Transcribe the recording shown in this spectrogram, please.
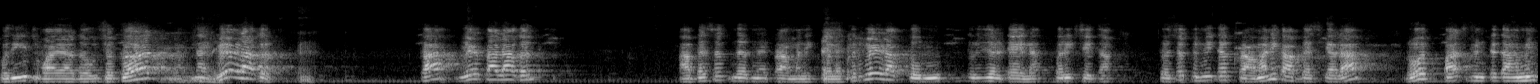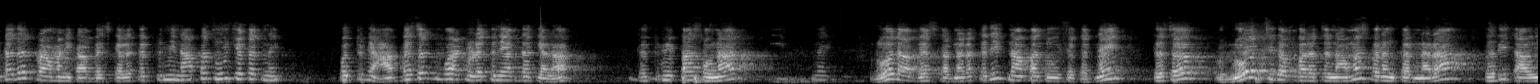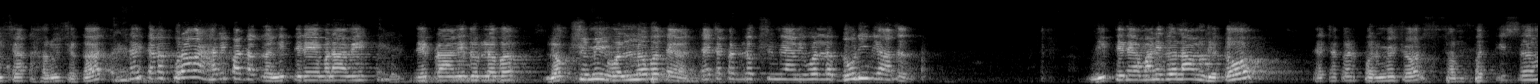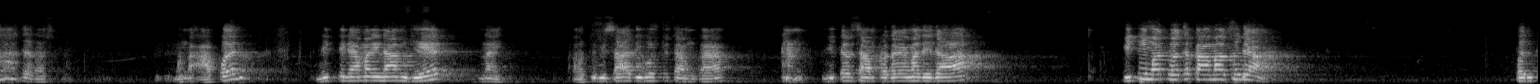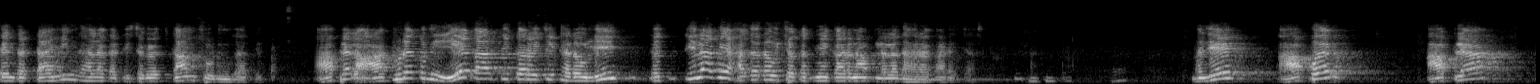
कधीच वाया जाऊ शकत नाही वेळ लागत का वेळ का लागत अभ्यासच जर नाही प्रामाणिक केला तर वेळ लागतो रिझल्ट यायला परीक्षेचा तसं तुम्ही जर प्रामाणिक अभ्यास केला रोज पाच मिनिटं दहा मिनिटं जर प्रामाणिक अभ्यास केला तर तुम्ही नापास होऊ शकत नाही. पण तुम्ही अभ्यासच आठवड्यातून एकदा केला तर तुम्ही पास होणार नाही. रोज अभ्यास करणारा कधीच नापास होऊ शकत नाही. तसं रोज चिदंबराचं नामस्मरण करणारा कधीच आयुष्यात हरू शकत नाही. त्याला पुरावा हरिपाठातला नित्यने म्हणावे. ते प्राणी दुर्लभ लक्ष्मी वल्लभ त्याच्याकडे लक्ष्मी आणि वल्लभ दोन्ही बी असत. नित्यनेमाने जो नाम घेतो त्याच्याकडे परमेश्वर संपत्तीसह हजर असतो. मग आपण नित्यनेमाने नाम घेत नाही. तुम्ही साधी गोष्ट सांगू का? इतर संप्रदायामध्ये जा. किती महत्वाचं काम असू द्या. पण त्यांचा टायमिंग झाला का ते सगळं काम सोडून जाते. आपल्याला आठवड्यातून एक आरती करायची ठरवली तर तिला बी हजर राहू शकत नाही कारण आपल्याला धारा काढायच्या असतात. म्हणजे आपण आपल्या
